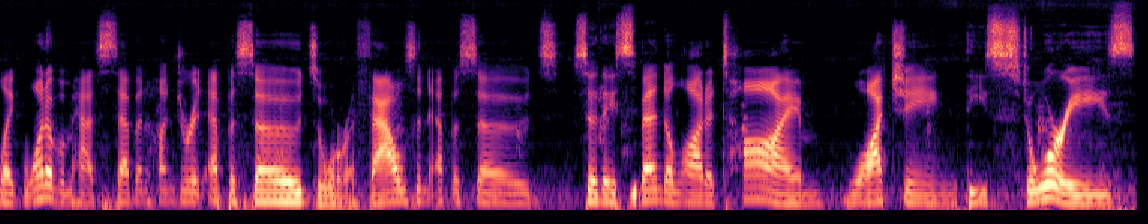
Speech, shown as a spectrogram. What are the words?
like one of them has 700 episodes or a thousand episodes. So they spend a lot of time watching these stories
